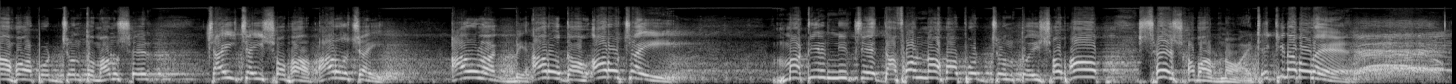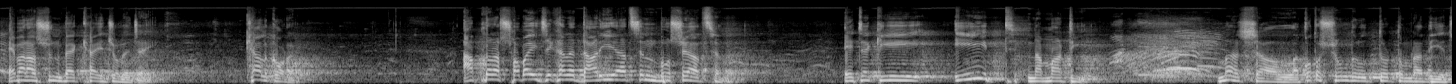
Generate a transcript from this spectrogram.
না হওয়া পর্যন্ত মানুষের চাই চাই স্বভাব, আরও চাই, আরও লাগবে, আরও দাও, আরও চাই। মাটির নিচে দাফন না হওয়া পর্যন্ত এই স্বভাব শেষ হবার নয়। ঠিক কিনা বলে এবার আসুন ব্যাখ্যায় চলে যাই। খেয়াল করেন। আপনারা সবাই যেখানে দাঁড়িয়ে আছেন, বসে আছেন, এটা কি ইট না মাটি? মাশাআল্লাহ, কত সুন্দর উত্তর তোমরা দিয়েছ।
